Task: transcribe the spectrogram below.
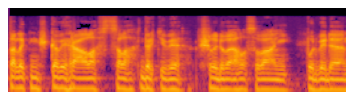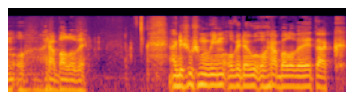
Tato knížka vyhrála zcela drtivě všelidové hlasování pod videem o Hrabalovi. A když už mluvím o videu o Hrabalovi, tak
